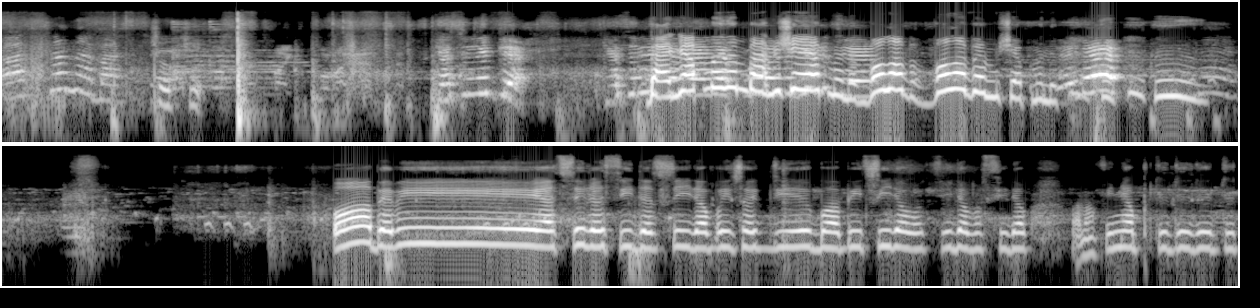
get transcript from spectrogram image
Baksana bak. çok iyi. Kesinlikle. Kesinlikle. Ben yapmadım, ben bir şey yapmadım. Valla valla ben bir şey yapmadım. Zeynep! Oh baby, sida sida sida bir sida babi sida sida sida bana fin yap dü dü dü dü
